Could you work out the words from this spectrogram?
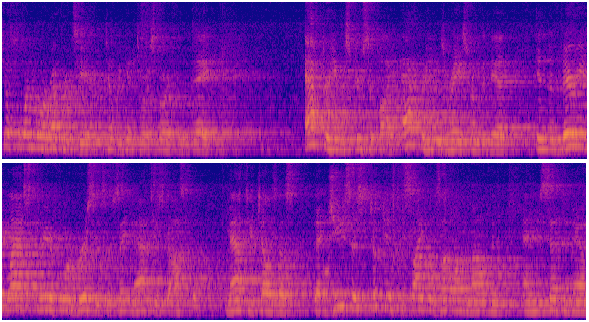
Just one more reference here until we get to our story for the day. After he was crucified, after he was raised from the dead, in the very last three or four verses of St. Matthew's Gospel, Matthew tells us that Jesus took his disciples up on the mountain and he said to them,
